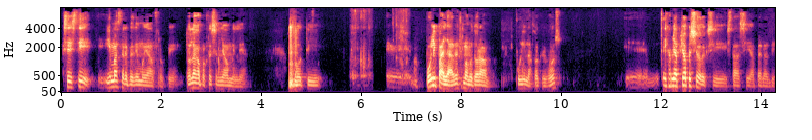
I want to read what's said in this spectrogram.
ξέρεις τι, είμαστε ρε παιδί μου οι άνθρωποι. Το έλεγα προχθές σε μια ομιλία. Ότι ε, πολύ παλιά, δεν θυμάμαι τώρα που είναι αυτό ακριβώς, ε, είχα μια πιο απεσιόδοξη στάση απέναντι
